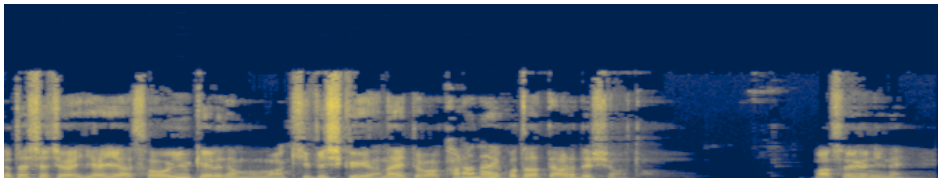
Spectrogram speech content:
私たちは、いやいや、そう言うけれども、まあ厳しく言わないとわからないことだってあるでしょうと。まあそういうふうにね、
